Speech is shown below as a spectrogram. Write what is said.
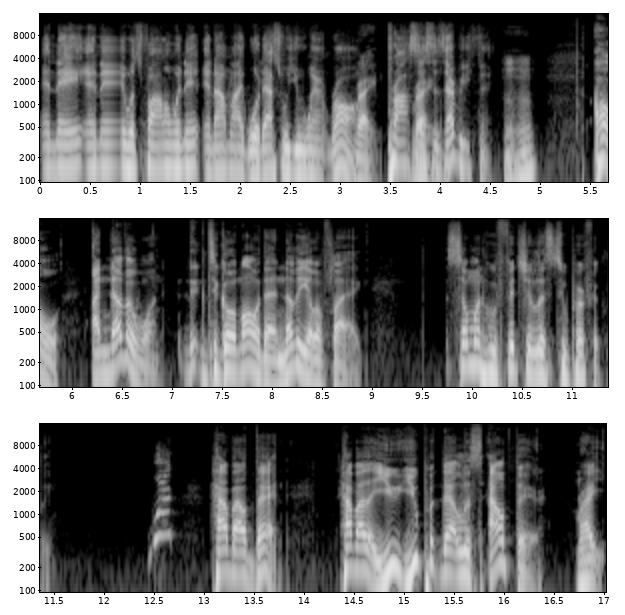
and they and they was following it, and I'm like, well, that's where you went wrong. Right. Process Right. is everything. hmm Oh, another one Th- to go along with that. Another yellow flag. Someone who fits your list too perfectly. What? How about that? How about that? You you put that list out there, right?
